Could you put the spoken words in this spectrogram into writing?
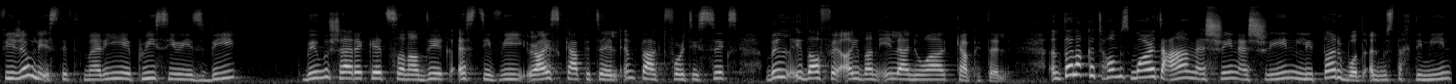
في جولة استثمارية pre-series B بمشاركة صناديق STV Rise Capital Impact 46 بالإضافة أيضا إلى Nuwa Capital انطلقت Homzmart عام 2020 لتربط المستخدمين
